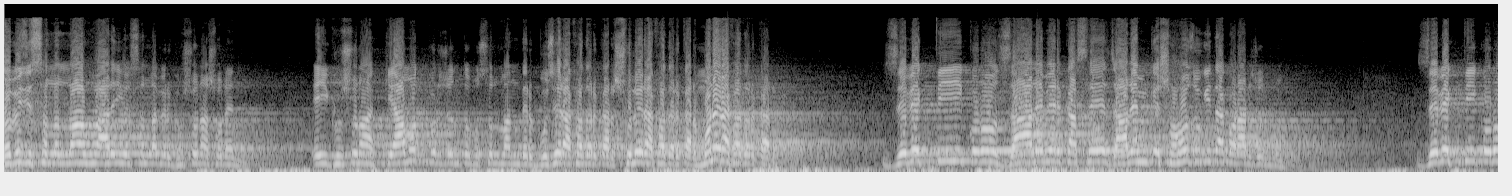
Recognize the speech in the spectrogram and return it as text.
নবীজি সাল্লাহ আলী সাল্লামের ঘোষণা শোনেন, এই ঘোষণা কেয়ামত পর্যন্ত মুসলমানদের বুঝে রাখা দরকার, শুনে রাখা দরকার, মনে রাখা দরকার। যে ব্যক্তি কোনো জালেমের কাছে জালেমকে সহযোগিতা করার জন্য, যে ব্যক্তি কোনো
